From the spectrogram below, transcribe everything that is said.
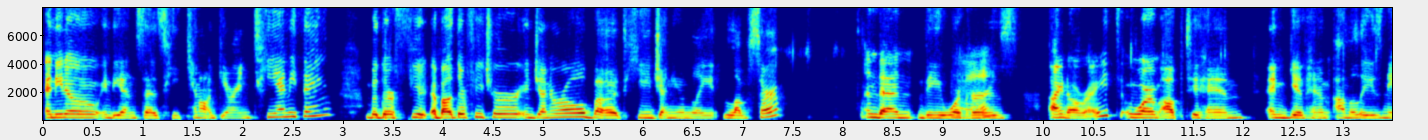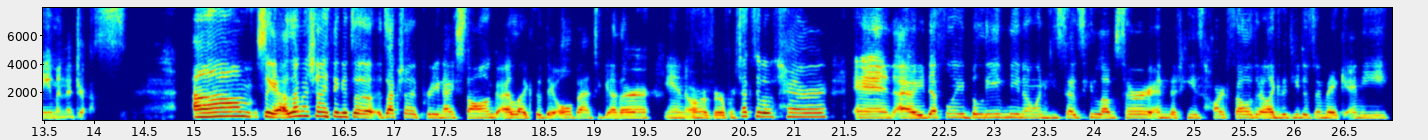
And Nino, in the end, says he cannot guarantee anything, but their fu- about their future in general, but he genuinely loves her. And then the workers, yeah. I know, right, warm up to him and give him Amelie's name and address. Um, so yeah, as I mentioned, I think it's a it's actually a pretty nice song. I like that they all band together and are very protective of her. And I definitely believe Nino when he says he loves her and that he's heartfelt. I like that he doesn't make any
